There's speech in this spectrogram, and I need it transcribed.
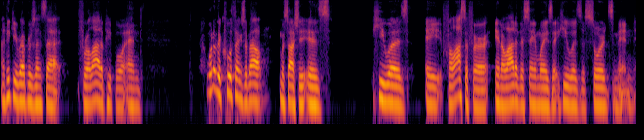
I think he represents that for a lot of people. And one of the cool things about Musashi is he was a philosopher in a lot of the same ways that he was a swordsman.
